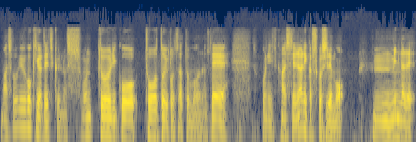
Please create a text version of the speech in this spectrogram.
まあそういう動きが出てくるのは本当にこう尊いことだと思うので、そこに関して何か少しでもうん、みんなで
